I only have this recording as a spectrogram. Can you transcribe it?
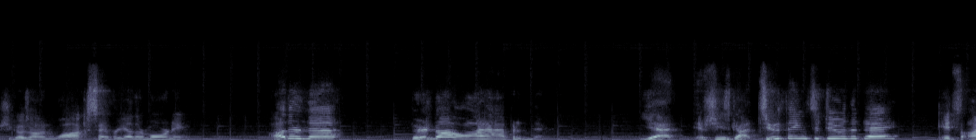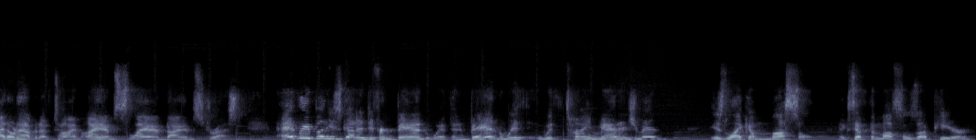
She goes on walks every other morning. Other than that, there's not a lot happening there. Yet, if she's got two things to do in the day, it's I don't have enough time. I am slammed. I am stressed. Everybody's got a different bandwidth, and bandwidth with time management is like a muscle, except the muscle's up here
